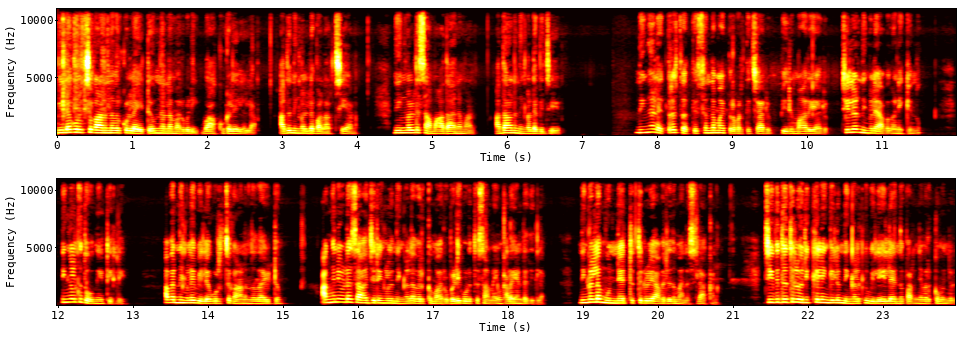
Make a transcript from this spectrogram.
വില കുറച്ച് കാണുന്നവർക്കുള്ള ഏറ്റവും നല്ല മറുപടി വാക്കുകളിലല്ല. അത് നിങ്ങളുടെ വളർച്ചയാണ്. നിങ്ങളുടെ സമാധാനമാണ്. അതാണ് നിങ്ങളുടെ വിജയം. നിങ്ങൾ എത്ര സത്യസന്ധമായി പ്രവർത്തിച്ചാലും പെരുമാറിയാലും ചിലർ നിങ്ങളെ അവഗണിക്കുന്നു. നിങ്ങൾക്ക് തോന്നിയിട്ടില്ലേ? അവർ നിങ്ങളെ വില കുറച്ച് കാണുന്നതായിട്ടും അങ്ങനെയുള്ള സാഹചര്യങ്ങളിൽ നിങ്ങൾ അവർക്ക് മറുപടി കൊടുത്ത് സമയം കളയേണ്ടതില്ല. നിങ്ങളുടെ മുന്നേറ്റത്തിലൂടെ അവരത് മനസ്സിലാക്കണം. ജീവിതത്തിൽ ഒരിക്കലെങ്കിലും നിങ്ങൾക്ക് വിലയില്ല എന്ന് പറഞ്ഞവർക്ക് മുന്നിൽ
